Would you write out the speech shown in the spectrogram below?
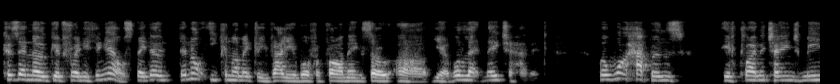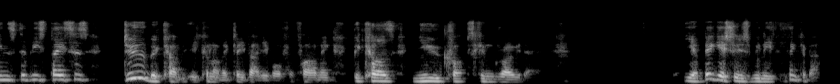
because they're no good for anything else. They don't, they're not economically valuable for farming. So uh, yeah, we'll let nature have it. Well, what happens if climate change means that these places do become economically valuable for farming because new crops can grow there? Yeah, big issues we need to think about.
